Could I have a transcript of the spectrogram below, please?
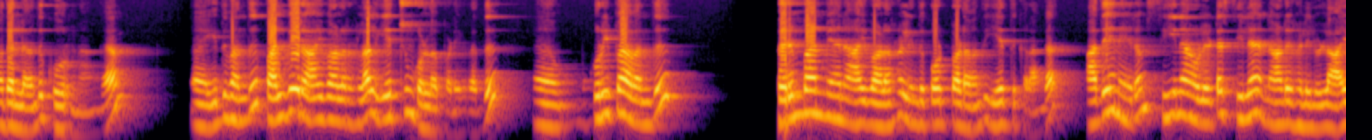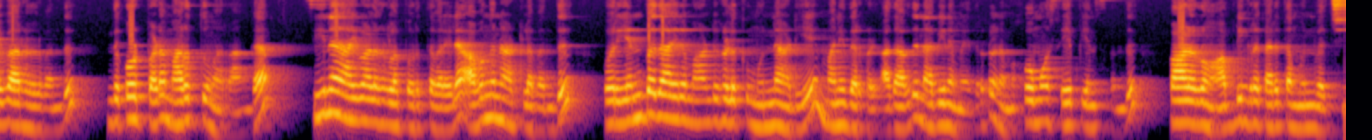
முதல்ல வந்து கூறினாங்க. இது வந்து பல்வேறு ஆய்வாளர்களால் ஏற்றும் கொள்ளப்படுகிறது குறிப்பாக வந்து பெரும்பான்மையான ஆய்வாளர்கள் இந்த கோட்பாடை வந்து ஏற்றுக்கிறாங்க அதே நேரம் சீனா உள்ளிட்ட சில நாடுகளில் உள்ள ஆய்வாளர்கள் வந்து இந்த கோட்பாடை மறுத்து வர்றாங்க. சீன ஆய்வாளர்களை பொறுத்தவரையில் அவங்க நாட்டில் வந்து ஒரு எண்பதாயிரம் ஆண்டுகளுக்கு முன்னாடியே மனிதர்கள் அதாவது நவீன மனிதர்கள் நம்ம ஹோமோ சேப்பியன்ஸ் வந்து வாழறோம் அப்படிங்கிற கருத்தை முன் வச்சு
